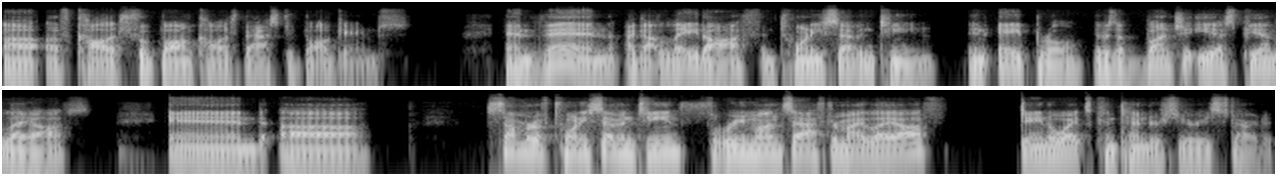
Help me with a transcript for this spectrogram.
uh, of college football and college basketball games. And then I got laid off in 2017 in April. There was a bunch of ESPN layoffs. And uh, summer of 2017, three months after my layoff, Dana White's contender series started.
